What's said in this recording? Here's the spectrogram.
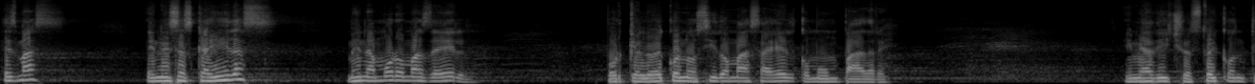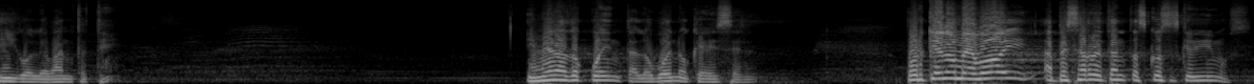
Es más, en esas caídas me enamoro más de Él, porque lo he conocido más a Él como un padre. Y me ha dicho, estoy contigo, levántate. Y me he dado cuenta lo bueno que es Él. ¿Por qué no me voy a pesar de tantas cosas que vivimos?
